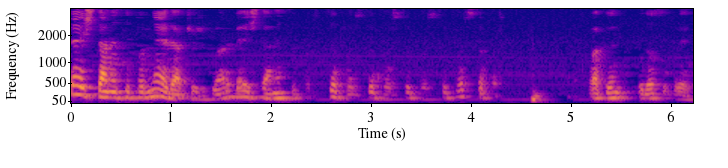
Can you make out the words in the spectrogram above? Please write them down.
5 tane sıfır ne eder çocuklar? 5 tane sıfır. 0, 0, 0, 0, 0. Bakın bu da 0 etti.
